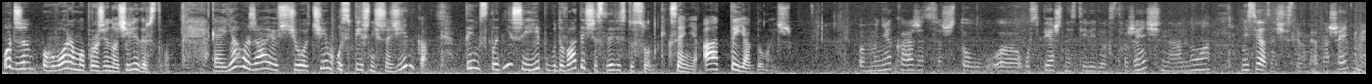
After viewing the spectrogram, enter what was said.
Отже, поговоримо про жіноче лідерство. Е, Я вважаю, що чим успішніша жінка, тим складніше її побудувати щасливі стосунки. Ксенія, а ти як думаєш? Мне кажется, что э, успешность и лидерство женщины, оно не связано с счастливыми отношениями,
